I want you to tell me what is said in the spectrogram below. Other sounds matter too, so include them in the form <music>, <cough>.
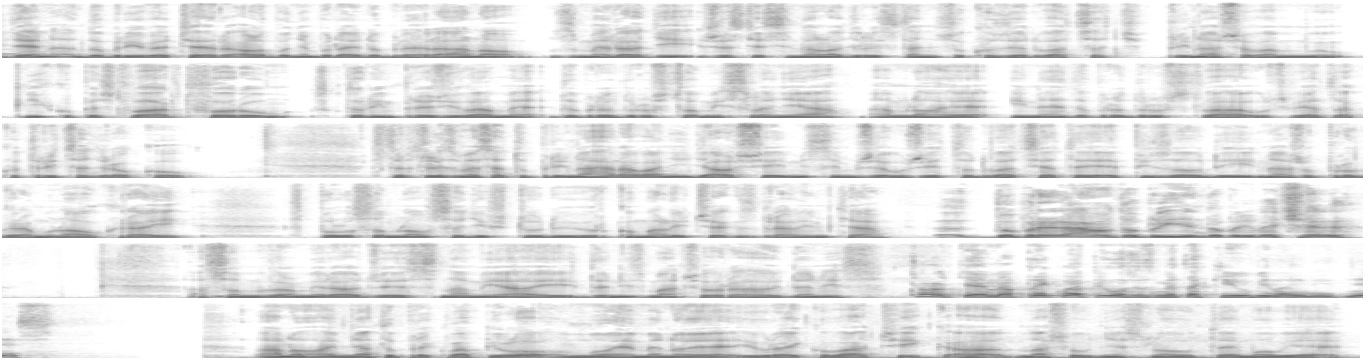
Dobrý deň, dobrý večer alebo nebodaj dobré ráno. Sme radi, že ste si naladili stanicu Kozia 20. Prináša vám knihku Pestvo Artforum, s ktorým prežívame dobrodružstvo myslenia a mnohé iné dobrodružstva už viac ako 30 rokov. Stretli sme sa tu pri nahrávaní ďalšej, myslím, že už je to 20. epizódy nášho programu na okraji. Spolu so mnou sedí v štúdiu Jurko Maliček, zdravím ťa. Dobré ráno, dobrý deň, dobrý večer a som veľmi rád, že je s nami aj Denis Mačor. Ahoj Denis. Čaute, ma prekvapilo, že sme takí jubilejní dnes. Áno, aj mňa to prekvapilo. Moje meno je Juraj Kováčik a našou dnešnou témou je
